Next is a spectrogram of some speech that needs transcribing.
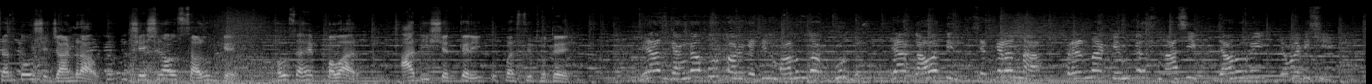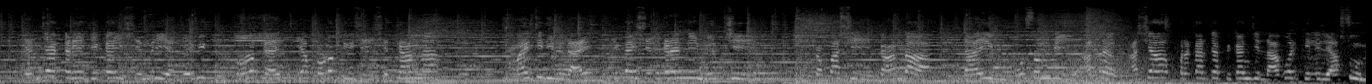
संतोष जानराव शेषराव साळुंके भाऊसाहेब पवार आदी शेतकरी उपस्थित होते. हे आज गंगापूर तालुक्यातील मालुंगा खुर्द या गावातील शेतकऱ्यांना प्रेरणा केमिकल्स नाशिक जारोरी एमआयडीसी यांच्याकडे जे काही सेंद्रिय जैविक प्रोडक्ट आहेत या प्रोडक्ट विषयी शेतकऱ्यांना माहिती दिलेली आहे. जे काही शेतकऱ्यांनी मिरची कपाशी कांदा डाळिंब मोसंबी अद्रक अशा प्रकारच्या पिकांची लागवड केलेली असून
